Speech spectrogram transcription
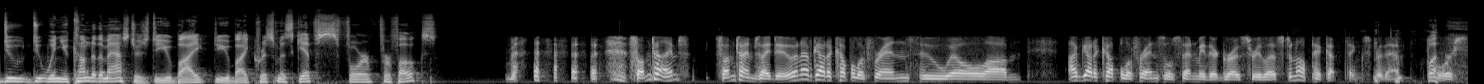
Do do when you come to the Masters, do you buy do you buy Christmas gifts for for folks? sometimes, sometimes I do, and I've got a couple of friends who will. Um, I've got a couple of friends who'll send me their grocery list, and I'll pick up things for them. Of well, course,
